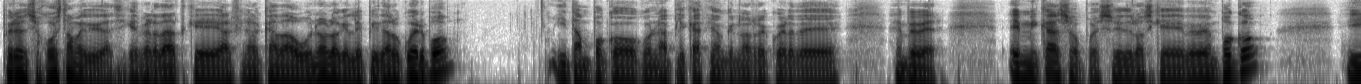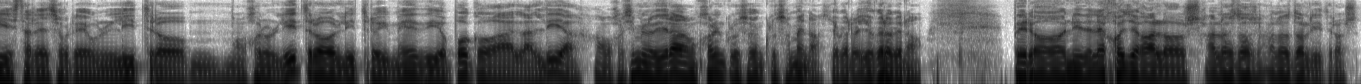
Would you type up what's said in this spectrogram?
pero en su justa medida. Así que es verdad que al final cada uno lo que le pida al cuerpo y tampoco con una aplicación que nos recuerde en beber. En mi caso, pues soy de los que beben poco y estaré sobre un litro, a lo mejor un litro, litro y medio, poco al, al día. A lo mejor si me lo diera, a lo mejor incluso, incluso menos. Yo creo, yo creo que no. Pero ni de lejos llego a los, a los, dos, a los dos litros.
